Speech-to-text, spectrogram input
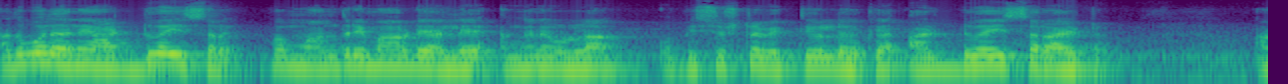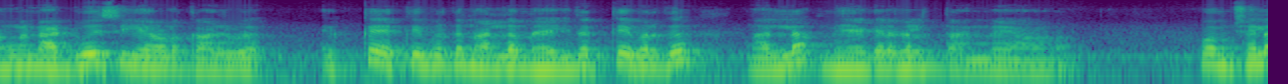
അതുപോലെ തന്നെ അഡ്വൈസർ ഇപ്പം മന്ത്രിമാരുടെ അല്ലെ അങ്ങനെയുള്ള വിശിഷ്ട വ്യക്തികളുടെയൊക്കെ അഡ്വൈസറായിട്ട് അങ്ങനെ അഡ്വൈസ് ചെയ്യാനുള്ള കഴിവ് ഒക്കെ ഒക്കെ ഇവർക്ക് നല്ല മേ ഇതൊക്കെ ഇവർക്ക് നല്ല മേഖലകൾ തന്നെയാണ്. അപ്പം ചില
